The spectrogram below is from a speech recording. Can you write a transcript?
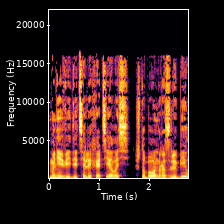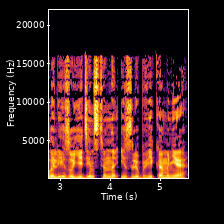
Мне, видите ли, хотелось, чтобы он разлюбил Элизу единственно из любви ко мне.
